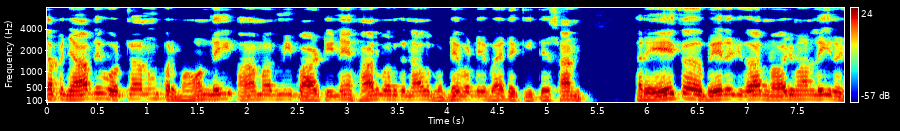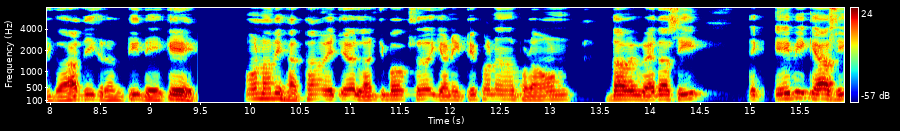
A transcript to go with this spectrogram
ਤਾਂ ਪੰਜਾਬ ਦੇ ਵੋਟਰਾਂ ਨੂੰ ਭਰਮਾਉਣ ਲਈ ਆਮ ਆਦਮੀ ਪਾਰਟੀ ਨੇ ਹਰ ਵਰਗ ਨਾਲ ਵੱਡੇ ਵੱਡੇ ਵਾਅਦੇ ਕੀਤੇ ਸਨ। ਹਰੇਕ ਬੇਰੁਜ਼ਗਾਰ ਨੌਜਵਾਨ ਲਈ ਰੁਜ਼ਗਾਰ ਦੀ ਗਰੰਟੀ ਦੇ ਕੇ ਉਹਨਾਂ ਦੇ ਹੱਥਾਂ ਵਿੱਚ ਲੰਚ ਬਾਕਸ ਯਾਨੀ ਟਿਫਨ ਫੜਾਉਣ ਦਾ ਵੀ ਵਾਅਦਾ ਸੀ ਤੇ ਇਹ ਵੀ ਕਿਹਾ ਸੀ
